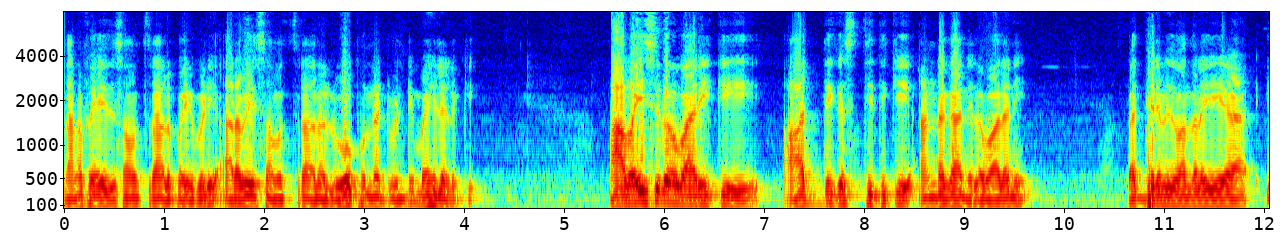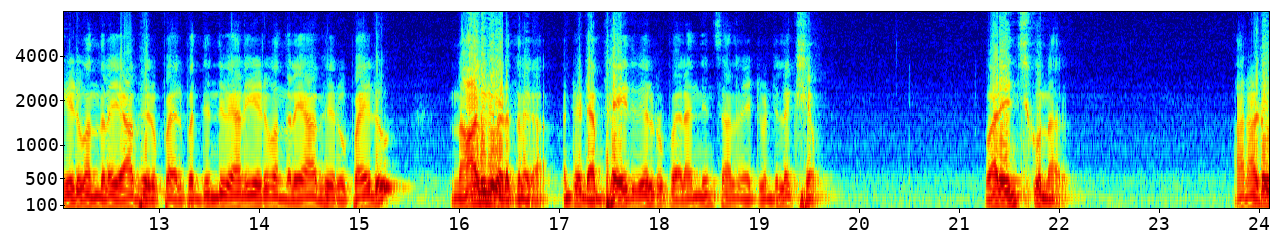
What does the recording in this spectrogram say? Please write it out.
నలభై ఐదు సంవత్సరాలు పైబడి అరవై సంవత్సరాల లోపు ఉన్నటువంటి మహిళలకి. ఆ వయసులో వారికి ఆర్థిక స్థితికి అండగా నిలవాలని పద్దెనిమిది వందల ఏడు వందల యాభై రూపాయలు పద్దెనిమిది వేల ఏడు వందల యాభై రూపాయలు నాలుగు విడతలుగా అంటే డెబ్బై ఐదు వేల రూపాయలు అందించాలనేటువంటి లక్ష్యం వారు ఎంచుకున్నారు. ఆనాడు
